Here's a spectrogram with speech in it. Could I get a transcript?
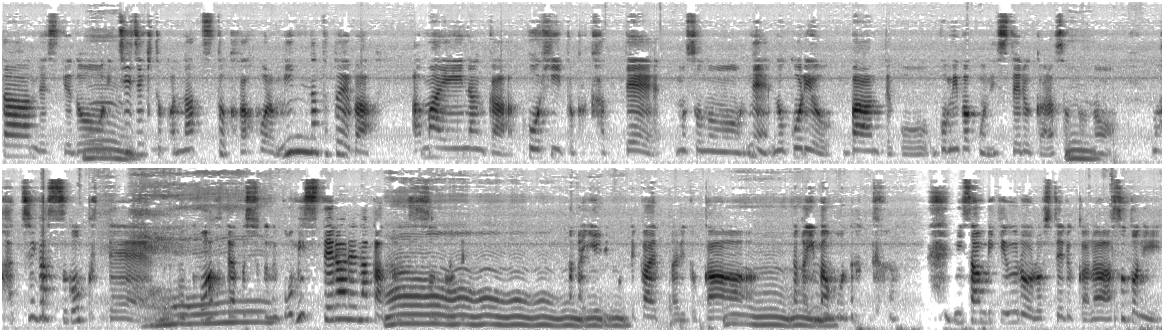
たんですけど、うん。一時期とか夏とかがほら、みんな例えば甘いなんかコーヒーとか買って、もうそのね、残りをバーンってこう、ゴミ箱に捨てるから、外の。うん。もう蜂がすごくて、怖くて私ちょっとね、ゴミ捨てられなかったんですなんかうん家に持って帰ったりとか、うんうんうんなんか今もなんか2、3匹うろうろしてるから、外に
